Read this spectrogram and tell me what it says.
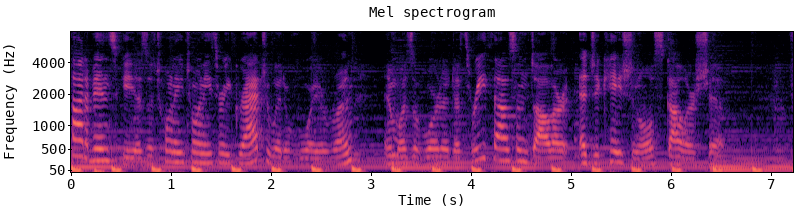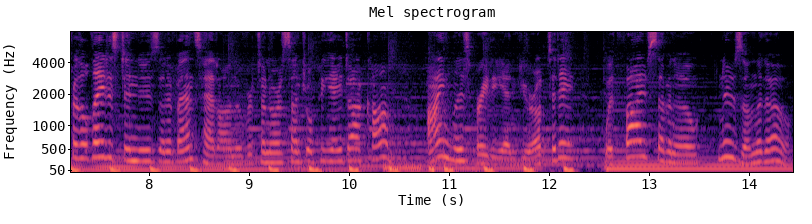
Podobinski is a 2023 graduate of Warrior Run and was awarded a $3,000 educational scholarship. For the latest in news and events, head on over to northcentralpa.com. I'm Liz Brady, and you're up to date with 570 News on the Go.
